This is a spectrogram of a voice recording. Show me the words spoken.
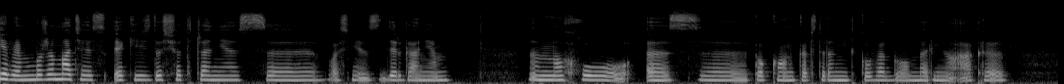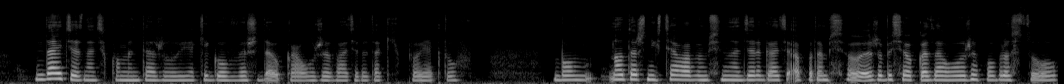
Nie wiem, może macie jakieś doświadczenie z właśnie z dzierganiem mchu e, z kokonka czteronitkowego Merino Acryl. Dajcie znać w komentarzu, jakiego wy szydełka używacie do takich projektów, bo no też nie chciałabym się nadziergać, a potem się, żeby się okazało, że po prostu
